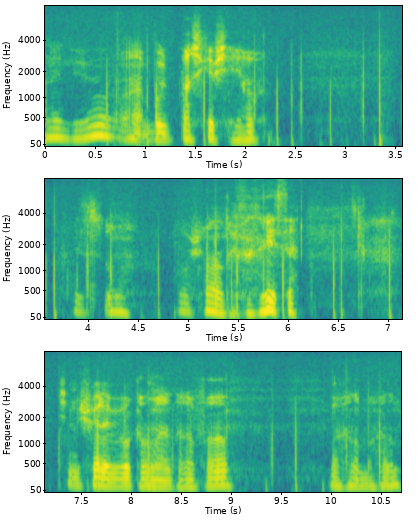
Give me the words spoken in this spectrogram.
Ne diyor? Ha, bu başka bir şey ya. Biz onu boşuna aldık. Neyse. Şimdi şöyle bir bakalım her tarafa. Bakalım bakalım.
